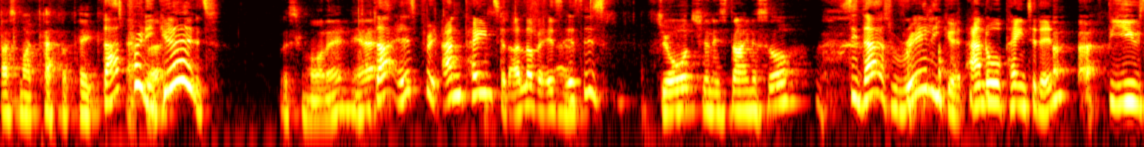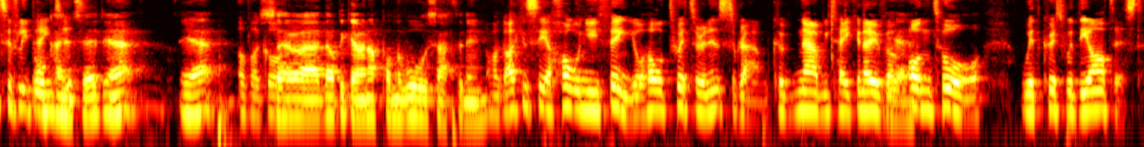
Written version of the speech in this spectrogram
that's my Peppa Pig. That's pretty good. This morning, yeah. That is pretty and painted. I love it. It's, um, it's this. George and his dinosaur, See, that's really good and all painted in, beautifully painted. all painted. yeah, yeah. Oh my god. So uh, they'll be going up on the wall this afternoon. Oh my god, I can see a whole new thing. Your whole Twitter and Instagram could now be taken over Yeah. on tour with Chris with the artist.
